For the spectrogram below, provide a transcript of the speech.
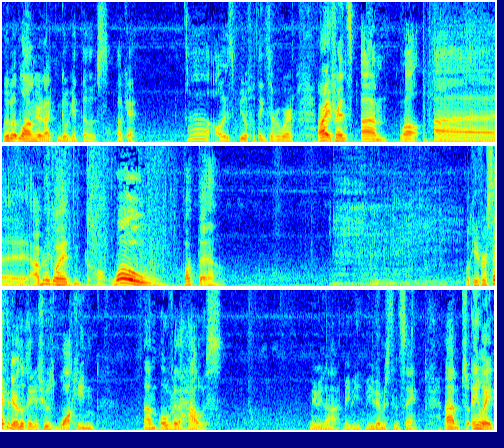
A little bit longer and I can go get those. Okay. Uh, all these beautiful things everywhere. All right, friends. Um, well, uh, I'm going to go ahead and call... Whoa! What the hell? Okay, for a second there, it looked like she was walking um, over the house. Maybe not. Maybe maybe I'm just insane. Um, so anyway,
